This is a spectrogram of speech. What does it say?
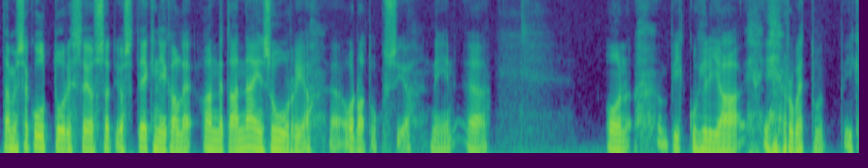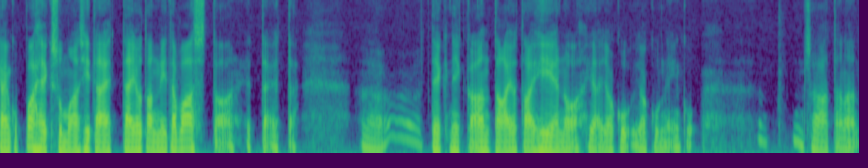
tämmöisessä kulttuurissa, jossa, jossa tekniikalle annetaan näin suuria odotuksia, niin on pikkuhiljaa ruvettu ikään kuin paheksumaan sitä, että ei ota niitä vastaan, että, että tekniikka antaa jotain hienoa ja joku, joku niin kuin saatanan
